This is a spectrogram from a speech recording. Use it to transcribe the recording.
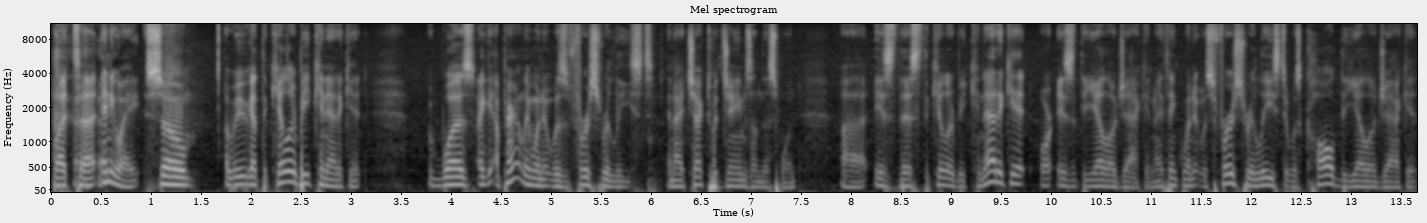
but uh, anyway, so uh, we've got the Killer Bee Connecticut. Was I, apparently when it was first released, and I checked with James on this one. Uh, is this the Killer Bee Connecticut or is it the Yellow Jacket? And I think when it was first released, it was called the Yellow Jacket.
